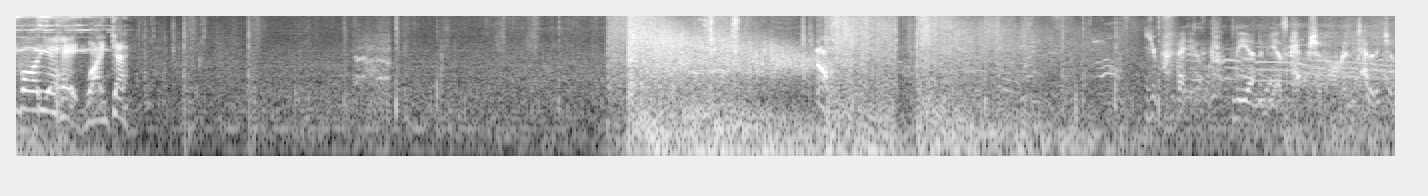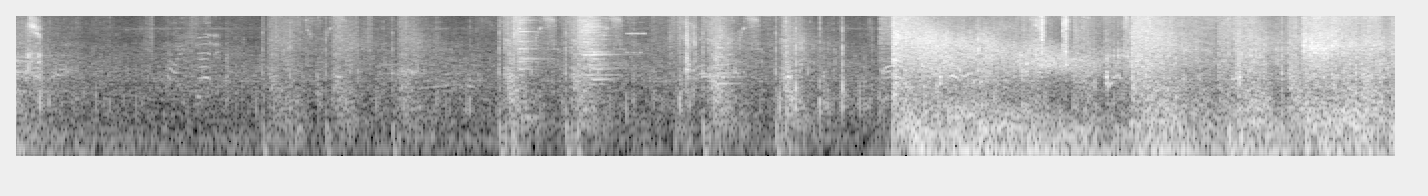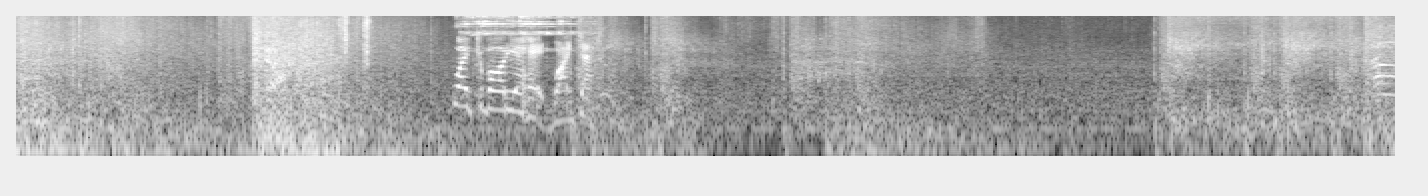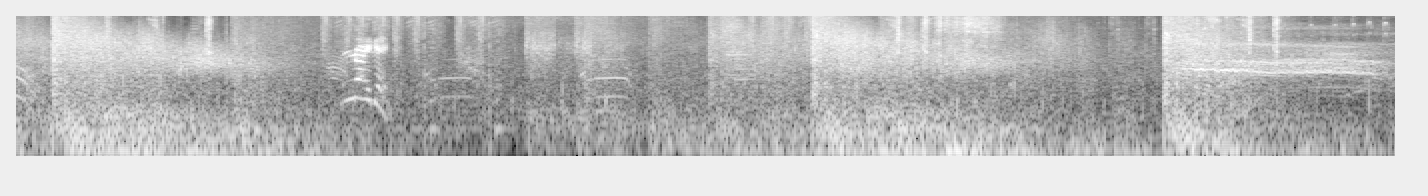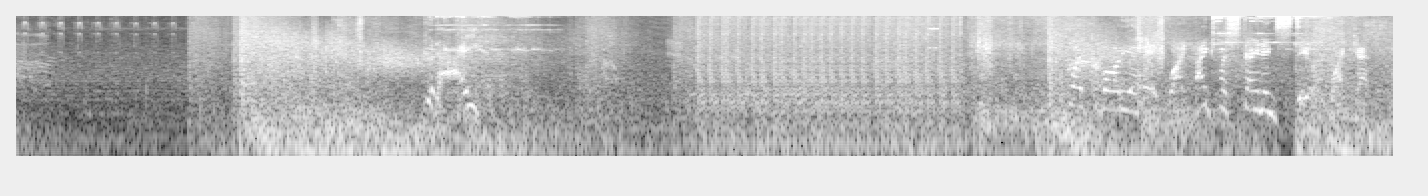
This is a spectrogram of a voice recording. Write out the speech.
Him out of your head, wanker! You failed. The enemy has captured our intelligence. Wake him out of your head, wanker! Light it! Good eye! Wake him out of your head, wanker! Thanks for standing still, wanker!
